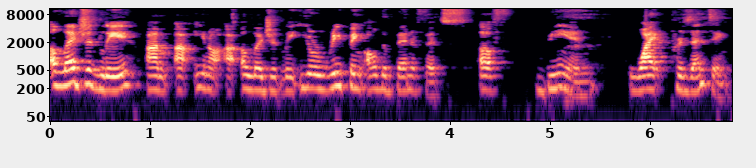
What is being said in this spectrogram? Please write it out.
allegedly, um, uh, you know, uh, allegedly, you're reaping all the benefits of being white presenting.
